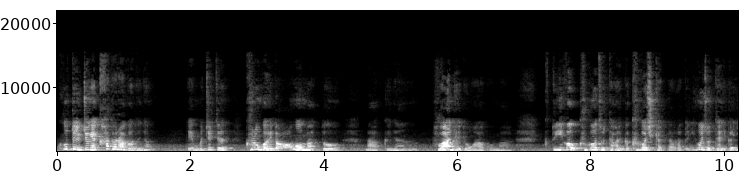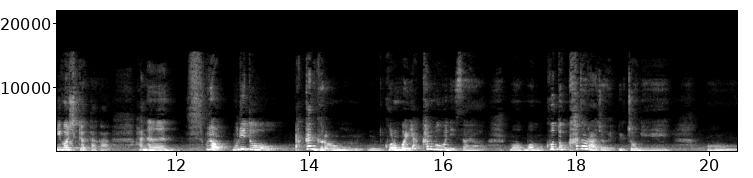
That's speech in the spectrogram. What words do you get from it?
그것도 일종의 카더라거든요. 근데 뭐 어쨌든 그런 거에 너무 막또막 그냥 부안해동하고 막 또 이거 그거 좋다 그러니까 그거 시켰다가 또 이거 좋다니까 이거 시켰다가 하는 우리 어- 우리도 약간 그런 음, 그런 거에 약한 부분이 있어요. 뭐뭐 뭐, 그것도 카더라죠 일종의 어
